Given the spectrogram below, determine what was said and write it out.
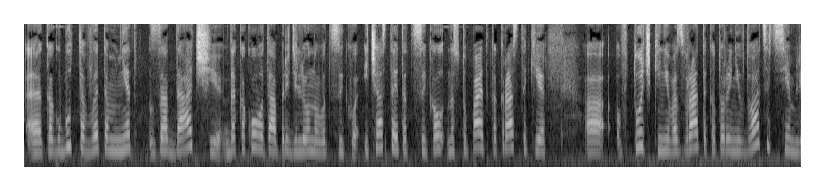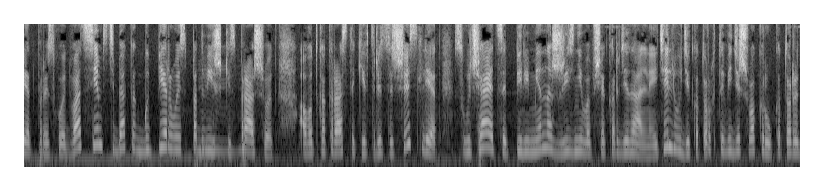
э, как будто в этом нет задачи до какого-то определенного цикла. И часто этот цикл наступает как раз-таки э, в точке невозврата, который не в 27 лет происходит. 27 с тебя как бы первые сподвижки mm-hmm. спрашивают. А вот как раз-таки в 36 лет случается перемена жизни вообще кардинальная. И те люди, которых ты видишь вокруг, которые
